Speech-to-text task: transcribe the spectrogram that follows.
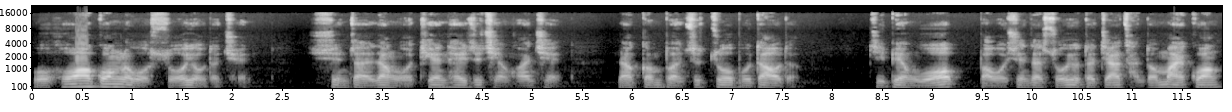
我花光了我所有的钱。”现在让我天黑之前还钱，那根本是做不到的。即便我把我现在所有的家产都卖光，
